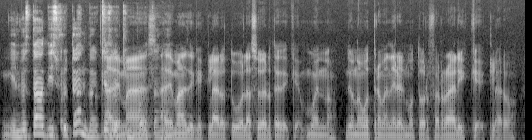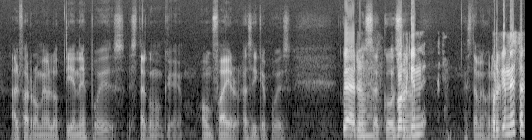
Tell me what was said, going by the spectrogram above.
Y, lo estaba disfrutando, que además, es Además de que, claro, tuvo la suerte de que, bueno, de una u otra manera el motor Ferrari, que claro, Alfa Romeo lo obtiene, pues está como que on fire, así que pues... Claro, porque, en, está porque en esta,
